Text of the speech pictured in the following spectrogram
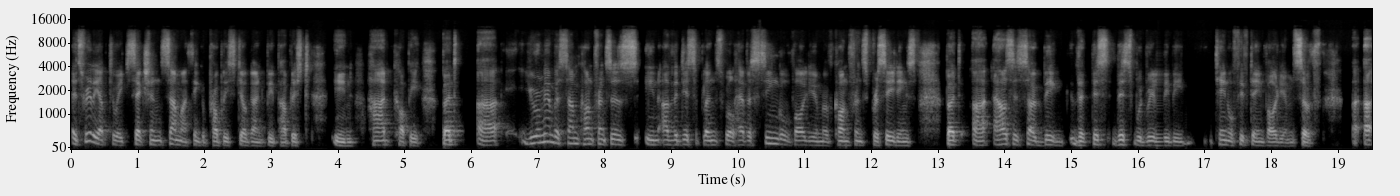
It's really up to each section. Some I think are probably still going to be published in hard copy. But uh, you remember some conferences in other disciplines will have a single volume of conference proceedings, but uh, ours is so big that this this would really be 10 or 15 volumes of uh,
